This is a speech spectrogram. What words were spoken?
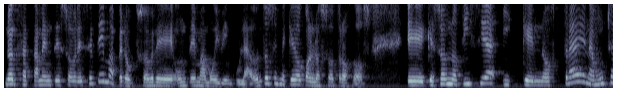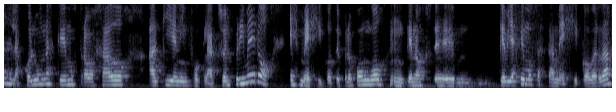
no exactamente sobre ese tema, pero sobre un tema muy vinculado. Entonces me quedo con los otros dos, eh, que son noticia y que nos traen a muchas de las columnas que hemos trabajado aquí en Infoclaxo. El primero es México. Te propongo que, nos, eh, que viajemos hasta México, ¿verdad?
